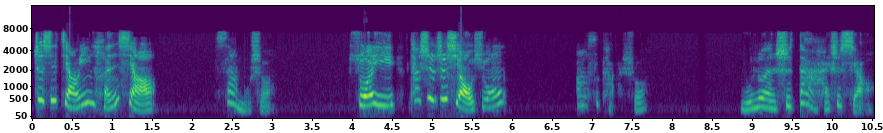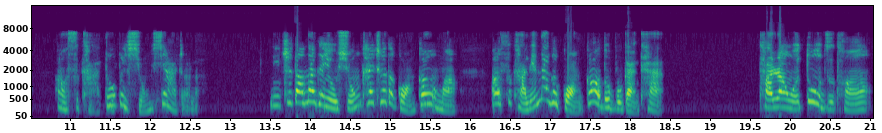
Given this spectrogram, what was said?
这些脚印很小。萨姆说。所以它是只小熊，奥斯卡说。无论是大还是小，奥斯卡都被熊吓着了。你知道那个有熊开车的广告吗？奥斯卡连那个广告都不敢看。它让我肚子疼，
